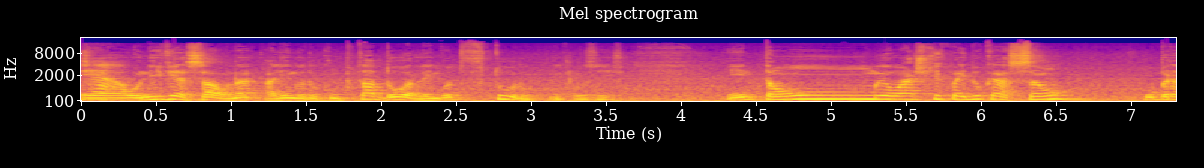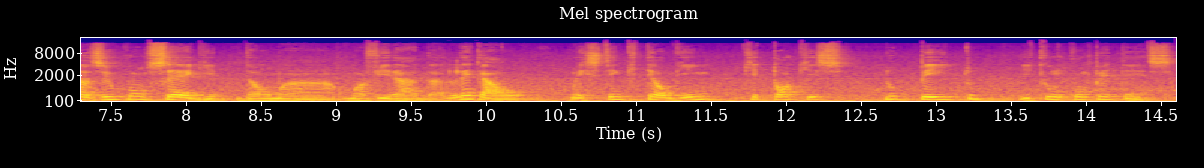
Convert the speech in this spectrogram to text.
é, universal, né? a língua do computador, a língua do futuro, inclusive. Então eu acho que com a educação o Brasil consegue dar uma, uma virada legal, mas tem que ter alguém que toque isso no peito e com competência.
